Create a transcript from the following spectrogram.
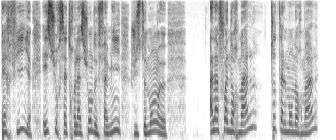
père-fille et sur cette relation de famille, justement, à la fois normale, totalement normale,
